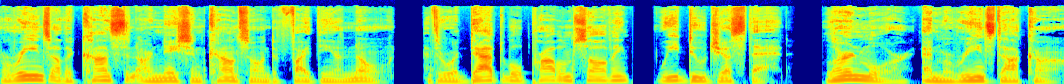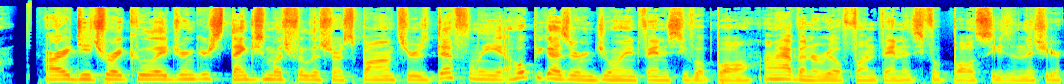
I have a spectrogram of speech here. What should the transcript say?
Marines are the constant our nation counts on to fight the unknown. And through adaptable problem solving, we do just that. Learn more at marines.com. All right, Detroit Kool Aid drinkers, thank you so much for listening to our sponsors. Definitely, I hope you guys are enjoying fantasy football. I'm having a real fun fantasy football season this year.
